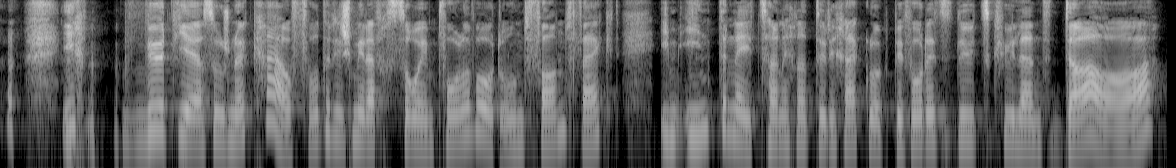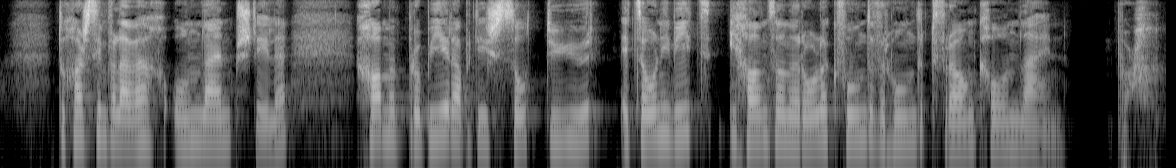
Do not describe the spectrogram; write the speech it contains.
ich würde die ja sonst nicht kaufen, oder? Das ist mir einfach so empfohlen worden. Und Fun Fact, im Internet habe ich natürlich auch geschaut, bevor jetzt die Leute das Gefühl haben, da, du kannst es im Fall einfach online bestellen, kann man probieren, aber die ist so teuer. Jetzt ohne Witz, ich habe so eine Rolle gefunden für 100 Franken online. Boah.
